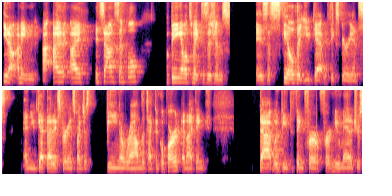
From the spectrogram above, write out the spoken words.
you know i mean i i, I it sounds simple but being able to make decisions is a skill that you get with experience. And you get that experience by just being around the technical part. And i think that would be the thing for for new managers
